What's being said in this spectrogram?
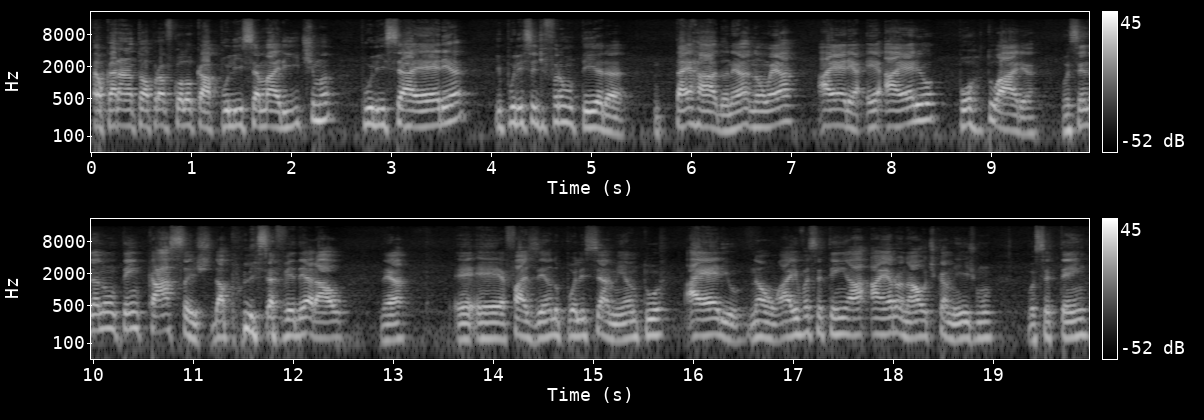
é o cara na tua prova colocar polícia marítima, polícia aérea e polícia de fronteira. Tá errado, né? Não é aérea, é aeroportuária. Você ainda não tem caças da Polícia Federal, né? É, é, fazendo policiamento aéreo. Não, aí você tem a aeronáutica mesmo, você tem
